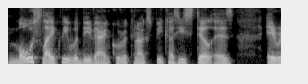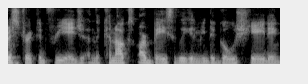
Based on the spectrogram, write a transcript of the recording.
most likely with the Vancouver Canucks because he still is a restricted free agent, and the Canucks are basically going to be negotiating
